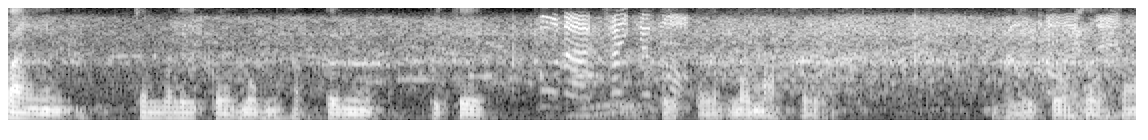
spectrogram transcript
ฝั่งชมบุรีเปิดมุมนะครับเป็นปิเกตเปิดมุมมาสู่มีโกโซซา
